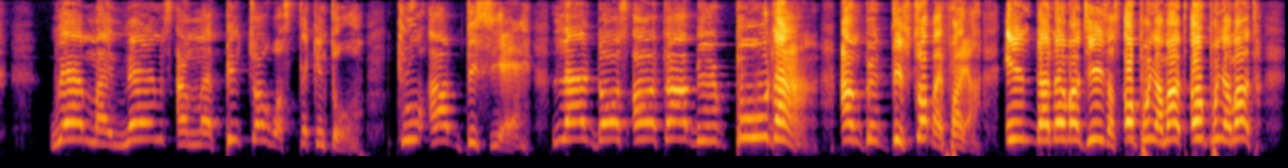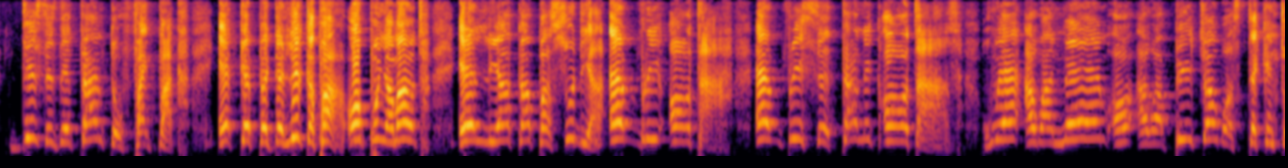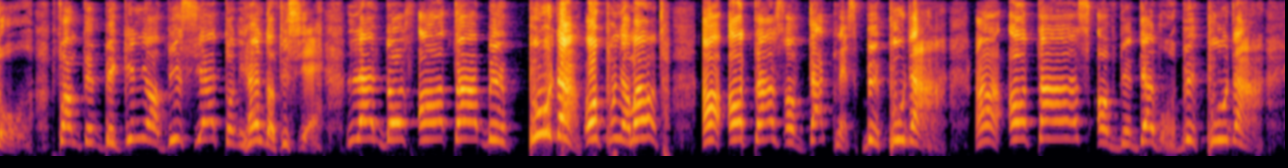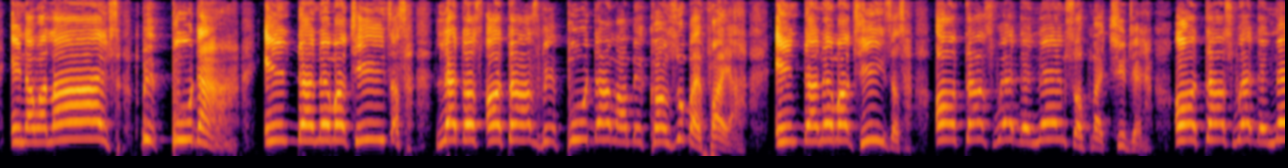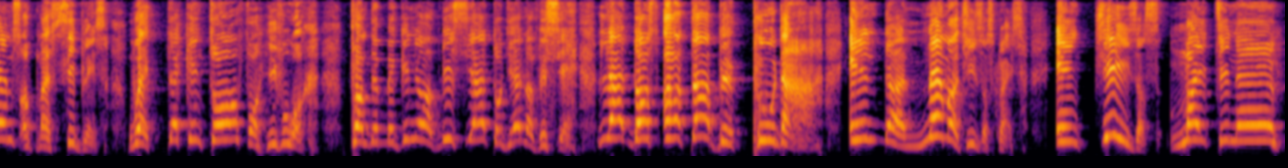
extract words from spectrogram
where my names and my picture was taken to throughout this year. Let those altars be pulled down and be destroyed by fire. In the name of Jesus, open your mouth, open your mouth. This is the time to fight back. Open your mouth. Every altar every satanic altars where our name or our picture was taken to from the beginning of this year to the end of this year let those altars be pulled down. Open your mouth. Our altars of darkness be pulled down. Our altars of the devil be pulled down in our lives be pulled down. In the name of Jesus, let those altars be pulled down and be consumed by fire. In the name of Jesus, altars where the names of my children, altars where the names of my siblings were taken to for evil work from the beginning of this year to the end of this year. Let those altars be pulled down in the name of Jesus Christ. In Jesus' mighty name,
